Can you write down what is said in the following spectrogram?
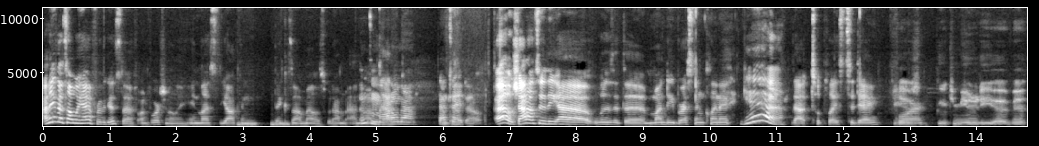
I think that's all we have for the good stuff, unfortunately, unless y'all can think of something else. But I'm, I know I'm Mm-mm. I don't know. I'm That's tapped it. out. Oh, shout out to the uh, what is it? The Mundy Breaston Clinic Yeah. that took place today for. it was a good community event.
